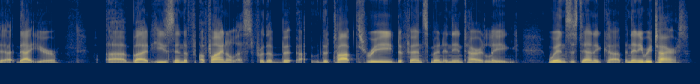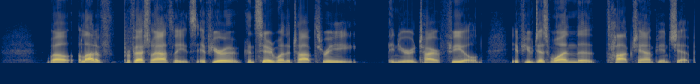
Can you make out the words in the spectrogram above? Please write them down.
uh, that year, uh, but he's in the a finalist for the uh, the top three defensemen in the entire league. Wins the Stanley Cup, and then he retires. Well, a lot of professional athletes, if you're considered one of the top three in your entire field, if you've just won the top championship,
